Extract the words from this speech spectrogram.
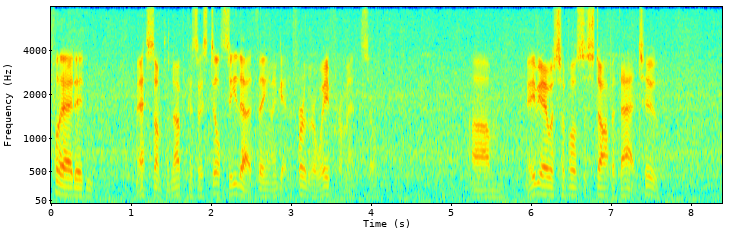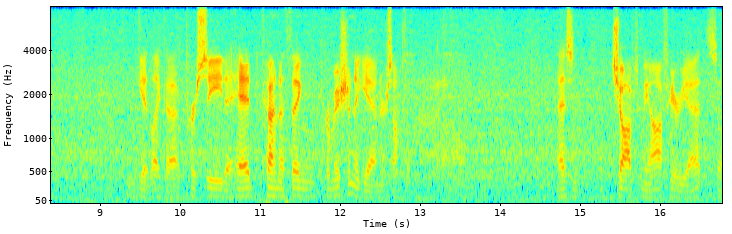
Hopefully I didn't mess something up because I still see that thing. I'm getting further away from it, so... Um, maybe I was supposed to stop at that too. And get like a proceed ahead kind of thing permission again or something. I don't know. Hasn't chopped me off here yet, so...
